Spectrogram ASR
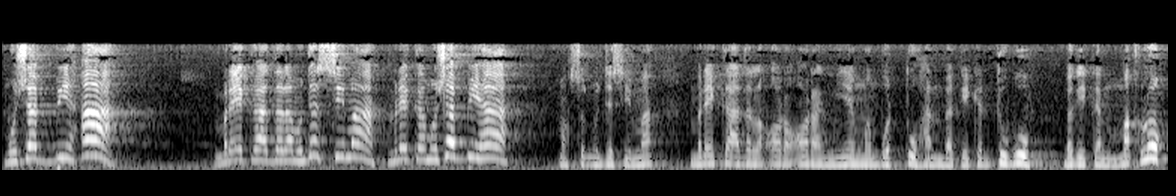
Musyabbihah. Mereka adalah mujassimah Mereka musyabbihah. Maksud mujassimah Mereka adalah orang-orang yang membuat Tuhan bagaikan tubuh Bagaikan makhluk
